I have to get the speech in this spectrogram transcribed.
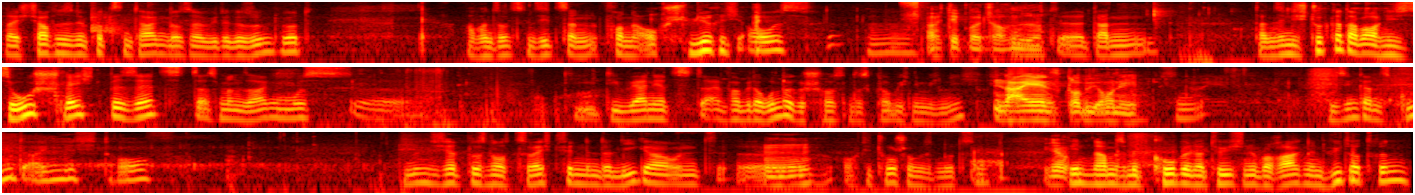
vielleicht schaffen sie in den 14 Tagen, dass er wieder gesund wird. Aber ansonsten sieht es dann vorne auch schwierig aus. Äh, ich denke mal, schaffen sie. Und, äh, dann, dann sind die Stuttgarter aber auch nicht so schlecht besetzt, dass man sagen muss, äh, die, die werden jetzt einfach wieder runtergeschossen. Das glaube ich nämlich nicht. Nein, das glaube ich auch nicht. Die sind, die sind ganz gut eigentlich drauf. Die müssen sich halt bloß noch zurechtfinden in der Liga und äh, mhm. auch die Torchancen nutzen. Ja. Hinten haben sie mit Kobel natürlich einen überragenden Hüter drin,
